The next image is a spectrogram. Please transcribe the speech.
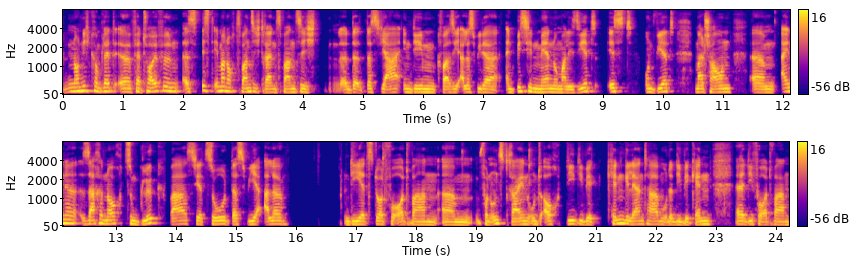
noch nicht komplett äh, verteufeln. Es ist immer noch 2023 äh, das Jahr, in dem quasi alles wieder ein bisschen mehr normalisiert ist und wird. Mal schauen. Ähm, eine Sache noch, zum Glück war es jetzt so, dass wir alle die jetzt dort vor Ort waren, ähm, von uns dreien und auch die, die wir kennengelernt haben oder die wir kennen, äh, die vor Ort waren,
